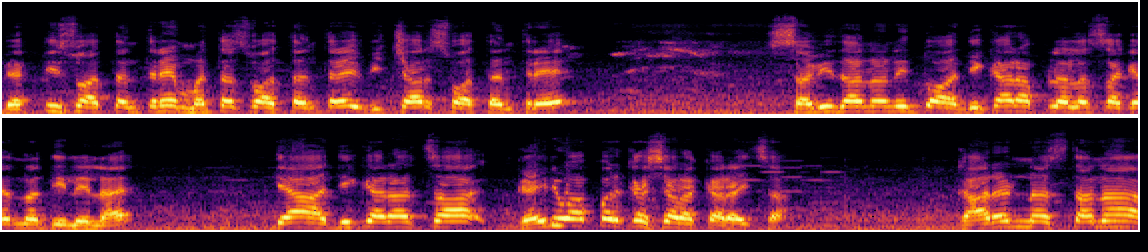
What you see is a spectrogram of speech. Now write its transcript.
व्यक्ती स्वातंत्र्य मत स्वातंत्र्य विचार स्वातंत्र्य संविधानाने तो अधिकार आपल्याला सगळ्यांना दिलेला आहे. त्या अधिकाराचा गैरवापर कशाला करायचा? कारण नसताना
